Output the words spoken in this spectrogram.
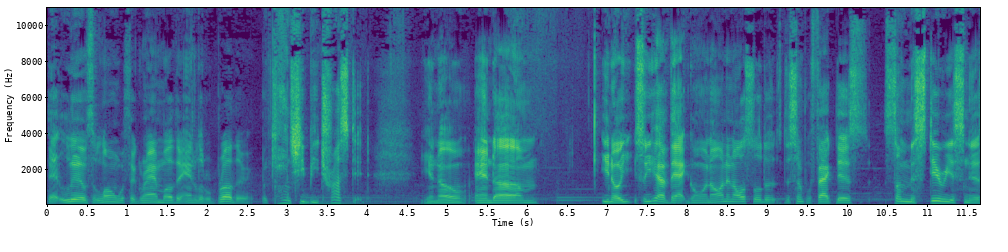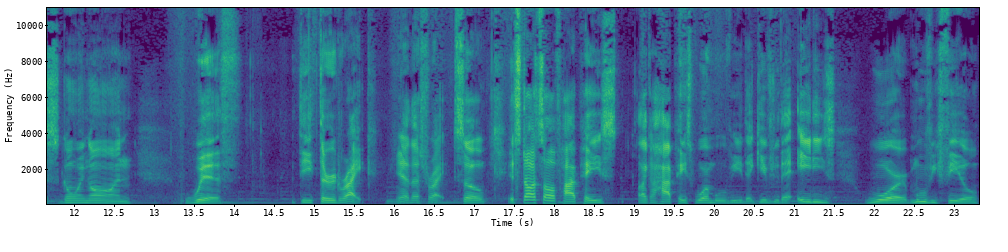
that lives alone with her grandmother and little brother. But can she be trusted? You know? And um, you know, so you have that going on, and also the, the simple fact there's some mysteriousness going on with the Third Reich. Yeah, that's right. So it starts off high paced, like a high paced war movie that gives you that 80s war movie feel.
